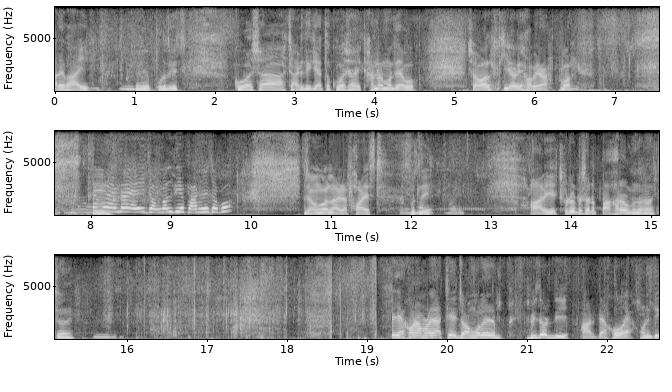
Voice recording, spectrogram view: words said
আরে ভাই পুরো কুয়াশা চারিদিকে এত কুয়াশা এই ঠান্ডার মধ্যে যাব। চল কি হবে হবে না বল। আমরা এই জঙ্গল দিয়ে পার হয়ে যাব। জঙ্গল না এটা ফরেস্ট বুঝলি? আর এই ছোট ছোট ছোট পাহাড়ও মনে হচ্ছে। এই এখন আমরা যাচ্ছি জঙ্গলের ভিতর দিয়ে। আর দেখো এখন যে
